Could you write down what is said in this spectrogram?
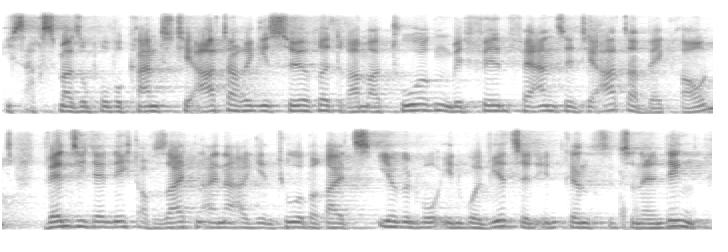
ich sage es mal so provokant, Theaterregisseure, Dramaturgen mit Film, Fernsehen, Theater-Background, wenn sie denn nicht auf Seiten einer Agentur bereits irgendwo involviert sind in konstitutionellen Dingen.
